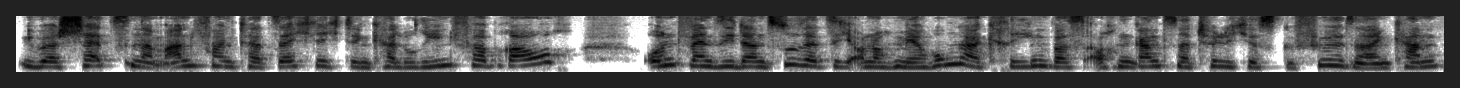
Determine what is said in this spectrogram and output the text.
überschätzen am Anfang tatsächlich den Kalorienverbrauch. Und wenn sie dann zusätzlich auch noch mehr Hunger kriegen, was auch ein ganz natürliches Gefühl sein kann,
